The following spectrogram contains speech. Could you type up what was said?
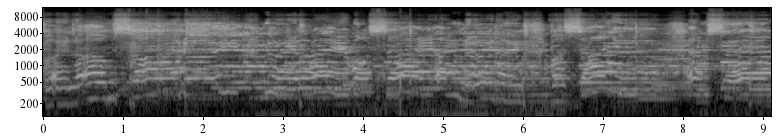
phải làm sao đây? Người ơi bỏ rơi anh nơi này? Và xa như em sẽ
